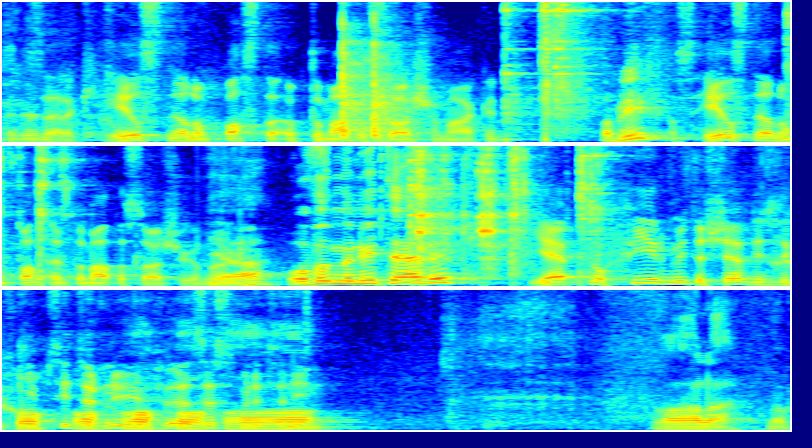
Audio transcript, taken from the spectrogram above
Dat is eigenlijk heel snel een pasta, een tomatensausje maken. Wat blieft? Dat is heel snel een, een tomatensausje gemaakt. Ja. Hoeveel minuten heb ik? Jij hebt nog vier minuten, chef, dus de kip zit er nu oh, oh, eh, zes minuten in. Voilà, nog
